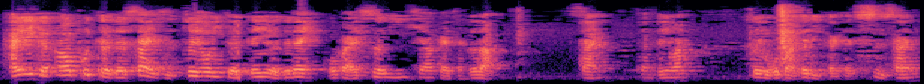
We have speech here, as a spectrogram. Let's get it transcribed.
还有一个 output 的 size，最后一个 layer，对不对？我本来设一，现在改成多少？三，这样可以吗？所以我把这里改成四三。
